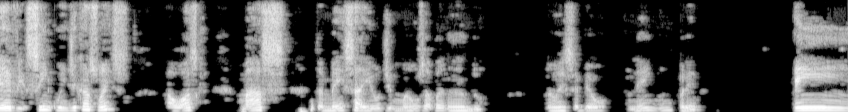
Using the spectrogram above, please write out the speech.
teve cinco indicações ao Oscar, mas também saiu de mãos abanando. Não recebeu nenhum prêmio. Em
